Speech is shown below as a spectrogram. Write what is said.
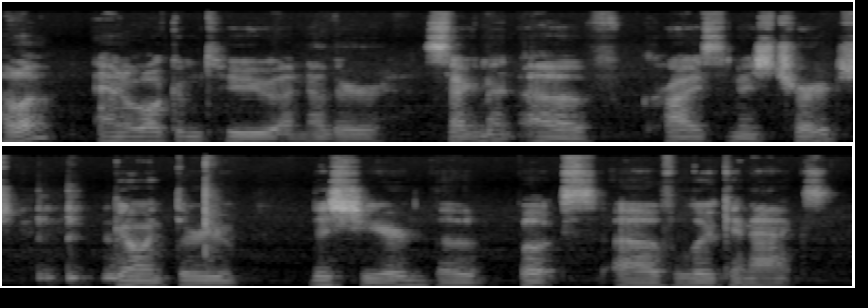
Hello, and welcome to another segment of Christ and His Church, going through this year the books of Luke and Acts,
